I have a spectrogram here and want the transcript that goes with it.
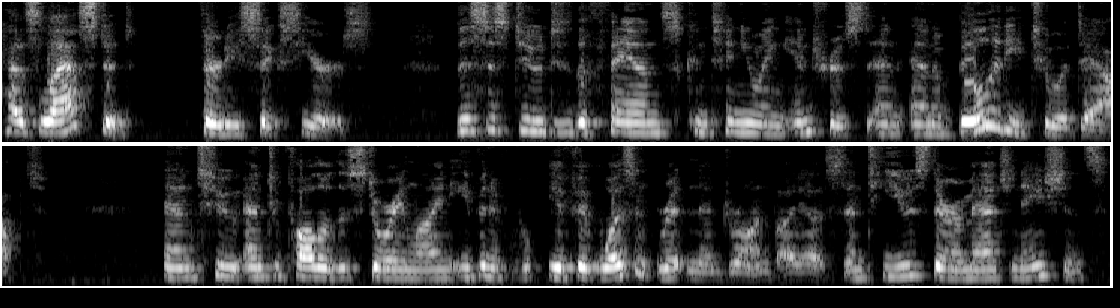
has lasted 36 years? This is due to the fans' continuing interest and, and ability to adapt and to and to follow the storyline even if if it wasn't written and drawn by us and to use their imaginations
